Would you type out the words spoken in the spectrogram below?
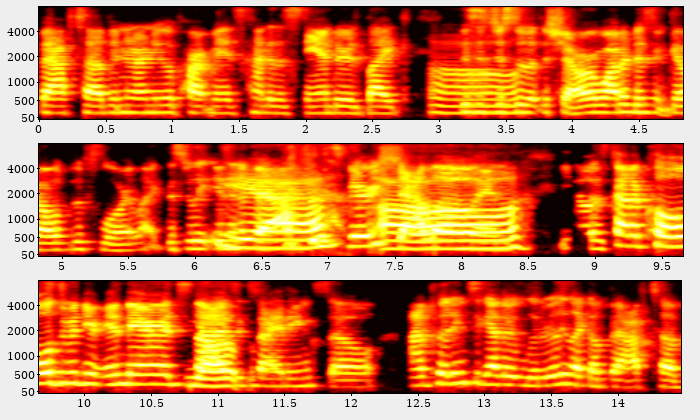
bathtub. And in our new apartment, it's kind of the standard like, Aww. this is just so that the shower water doesn't get all over the floor. Like, this really isn't yeah. a bath. It's very shallow. And, you know, it's kind of cold when you're in there. It's not yep. as exciting. So, I'm putting together literally like a bathtub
